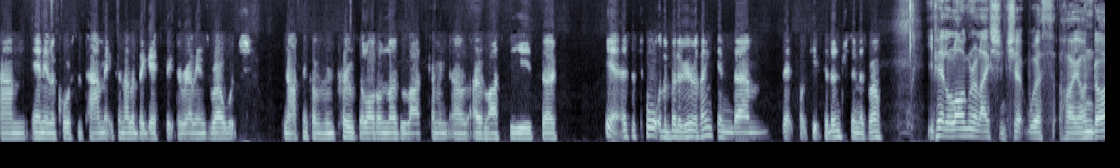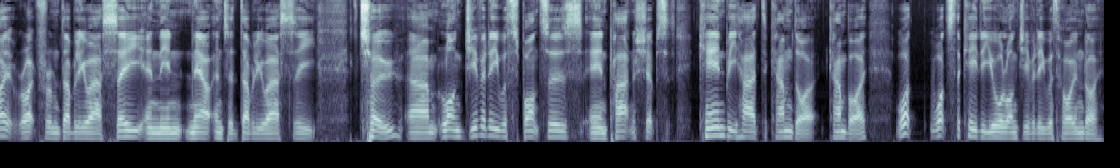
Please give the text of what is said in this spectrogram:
Um, and then, of course, the tarmac's another big aspect of rallying as well, which you know I think I've improved a lot on over the last coming uh, over the last few years. So, yeah, it's a sport with a bit of everything, and um, that's what keeps it interesting as well. You've had a long relationship with Hyundai, right from WRC and then now into WRC two. Um, longevity with sponsors and partnerships can be hard to come, by. come by. What what's the key to your longevity with Hyundai?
